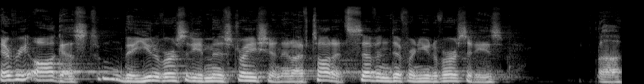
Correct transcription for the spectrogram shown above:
Every August, the university administration, and I've taught at seven different universities, uh,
